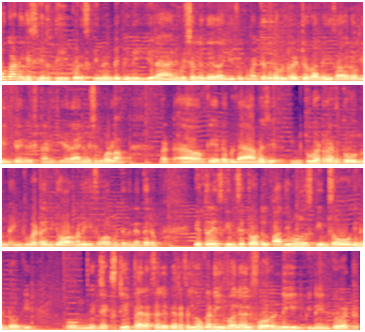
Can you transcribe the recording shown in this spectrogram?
ഓക്കാണെങ്കിൽ ഈ ഒരു തീപ്പൊരു സ്കിൻ ഉണ്ട്. പിന്നെ ഈ ഒരു ആനിമേഷനിൽ ഇതേതാക്കി ഒക്കെ. മറ്റേത് ഡബിൾ റേറ്റ് പറഞ്ഞ ഈ സാധനമൊക്കെ എനിക്ക് ഭയങ്കര ഇഷ്ടമാണ് ഈ ഒരു ആനിമേഷൻ കൊള്ളാം. But okay double damage incubator ആണ് തോന്നുന്നുണ്ട്. ഇൻക്യുബേറ്റർ എനിക്ക് ഓർമ്മയില്ല. ഈ ഓർമ്മ കിട്ടുന്നില്ല എന്തായാലും ഇത്രയും സ്കിൻസ് ടോട്ടൽ പതിമൂന്ന് സ്കിൻസ് ഓഗിനുണ്ട് ഓക്കെ അപ്പം നെക്സ്റ്റ് പെരഫിൽ പെരഫിൽ നോക്കുകയാണെങ്കിൽ ഇവോ ലെവൽ ഫോർ ഉണ്ട്. പിന്നെ ഇൻക്യുബേറ്റർ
